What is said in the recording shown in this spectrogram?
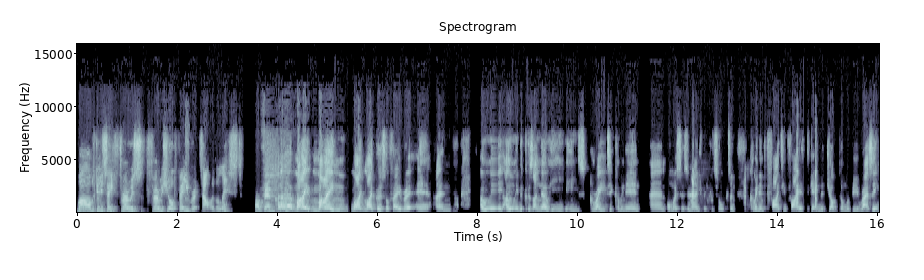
Well, I was going to say throw us throw us your favourites out of the list. Oh, Van Uh, my mine, my, my personal favourite, uh, and only only because I know he, he's great at coming in and almost as a management consultant, coming in fighting fires, getting the job done would be Rassie.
